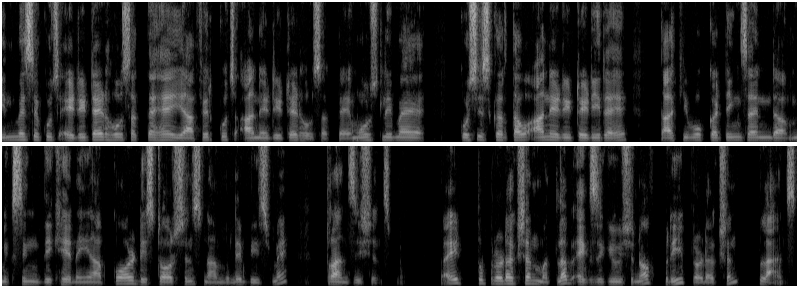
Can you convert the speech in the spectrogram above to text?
इनमें से कुछ एडिटेड हो सकता है या फिर कुछ अनएडिटेड हो सकता है। मोस्टली मैं कोशिश करता हूँ अनएडिटेड ही रहे, ताकि वो कटिंग्स एंड मिक्सिंग दिखे नहीं आपको और डिस्टोर्शंस ना मिले बीच में ट्रांजिशंस में राइट तो प्रोडक्शन मतलब execution of pre production plans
